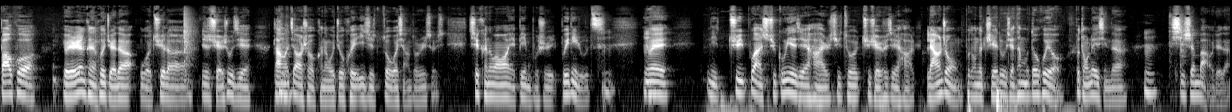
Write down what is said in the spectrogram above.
包括有的人可能会觉得我去了就是学术界当个教授，可能我就会一直做我想做 research。其实可能往往也并不是不一定如此，嗯因为你去不管是去工业界也好，还是去做去学术界也好，两种不同的职业路线，他们都会有不同类型的嗯。牺牲吧，我觉得。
